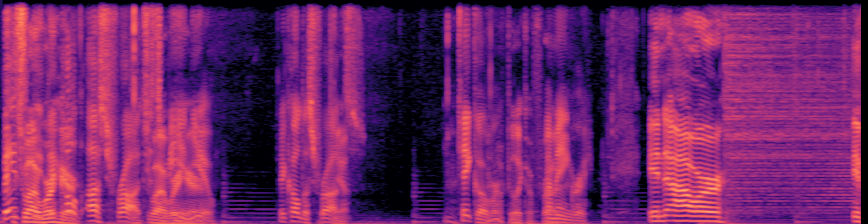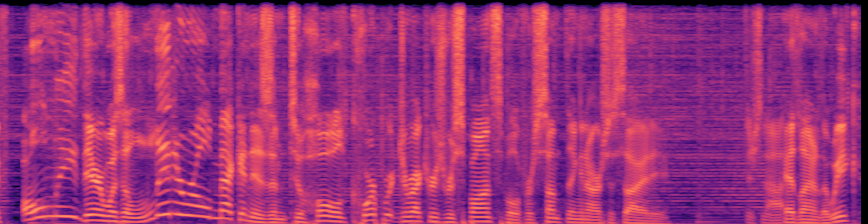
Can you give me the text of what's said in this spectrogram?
basically they here. called us frauds. That's it's why me we're and here. you. They called us frauds. Take over. I feel like a fraud. I'm angry. in our if only there was a literal mechanism to hold corporate directors responsible for something in our society. There's not. Headline of the week.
